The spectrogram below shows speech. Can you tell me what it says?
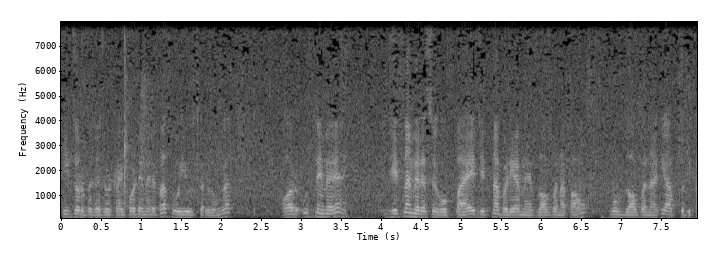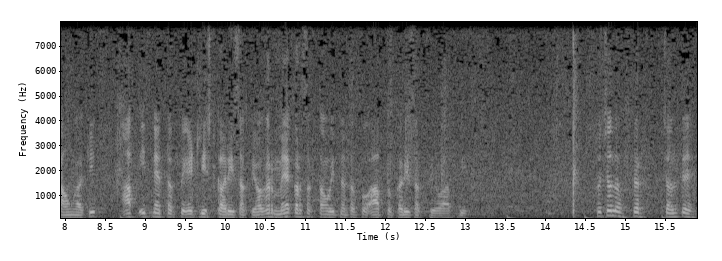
तीन सौ रुपये का जो ट्राईपोर्ट है मेरे पास, वो यूज़ कर लूँगा। और उतने में, जितना मेरे से हो पाए, जितना बढ़िया मैं ब्लॉग बना पाऊँ, वो ब्लॉग बना के आपको दिखाऊँगा कि आप इतने तक तो एटलीस्ट कर ही सकते हो। अगर मैं कर सकता हूँ इतने तक तो आप तो कर ही सकते हो आप भी। तो चलो फिर चलते हैं।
